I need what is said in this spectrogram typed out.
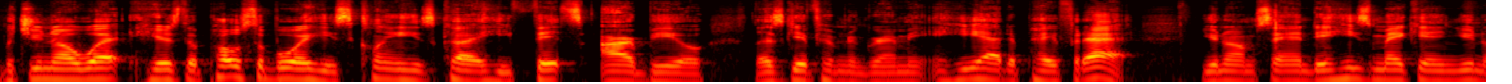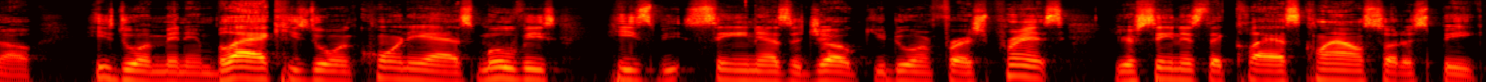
But you know what? Here's the poster boy. He's clean. He's cut. He fits our bill. Let's give him the Grammy. And he had to pay for that. You know what I'm saying? Then he's making, you know, he's doing Men in Black. He's doing corny ass movies. He's seen as a joke. You're doing Fresh Prince. You're seen as the class clown, so to speak.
